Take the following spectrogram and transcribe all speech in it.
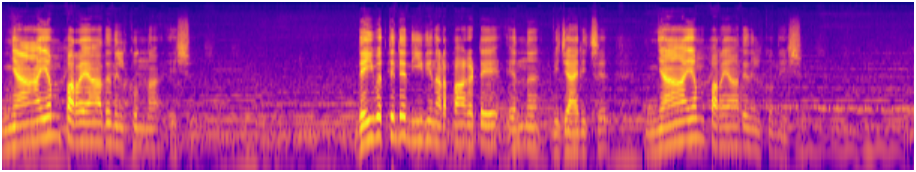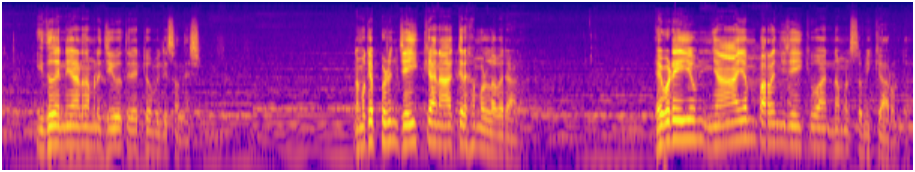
ന്യായം പറയാതെ നിൽക്കുന്ന യേശു. ദൈവത്തിന്റെ നീതി നടപ്പാകട്ടെ എന്ന് വിചാരിച്ച് ന്യായം പറയാതെ നിൽക്കുന്ന യേശു. ഇത് തന്നെയാണ് നമ്മുടെ ജീവിതത്തിലെ ഏറ്റവും വലിയ സന്ദേശം. നമുക്കെപ്പോഴും ജയിക്കാൻ ആഗ്രഹമുള്ളവരാണ്. എവിടെയും ന്യായം പറഞ്ഞ് ജയിക്കുവാൻ നമ്മൾ ശ്രമിക്കാറുണ്ട്.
